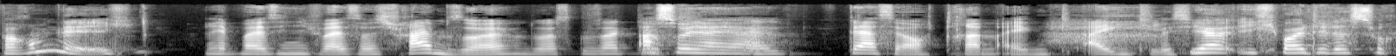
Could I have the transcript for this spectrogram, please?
Warum nicht? Ich weiß ich nicht, weiß, was ich schreiben soll. Du hast gesagt, Ach so, ja, ja. Der, der ist ja auch dran eigentlich. Ja, ich wollte das doch.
